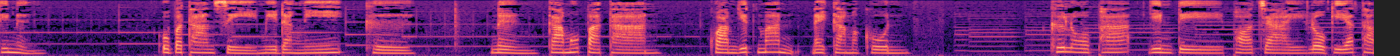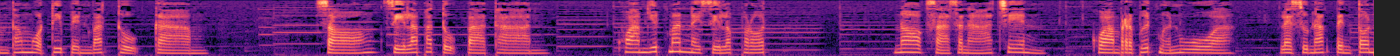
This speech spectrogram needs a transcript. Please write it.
ที่หนึ่งอุปทานสี่มีดังนี้คือ 1. กามุปาทาน ความยึดมั่นในกามคุณ คือโลภะยินดี พอใจ โลกิยธรรมทั้งหมดที่เป็นวัตถุกาม 2. ศีลพัตุปาทาน ความยึดมั่นในศีลพรตนอกศาสนาเช่น ความประพฤติเหมือนวัว และสุนัขเป็นต้น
